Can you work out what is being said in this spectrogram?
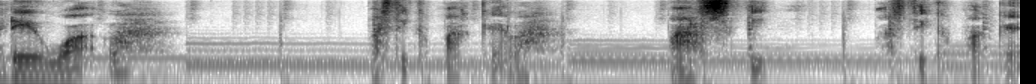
dewa lah pasti kepake lah. Pasti pasti kepake.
